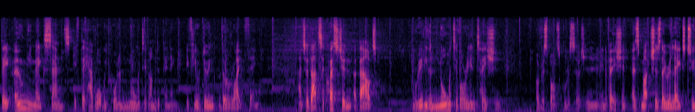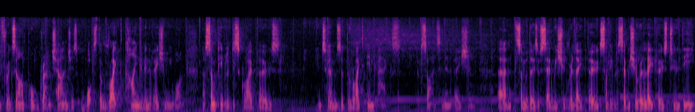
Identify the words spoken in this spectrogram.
they only make sense if they have what we call a normative underpinning, if you're doing the right thing. And so that's a question about really the normative orientation of responsible research and innovation as much as they relate to, for example, grand challenges. What's the right kind of innovation we want? Now, some people have described those in terms of the right impacts of science and innovation. Um, some of those have said we should relate those, some people have said we should relate those to the,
